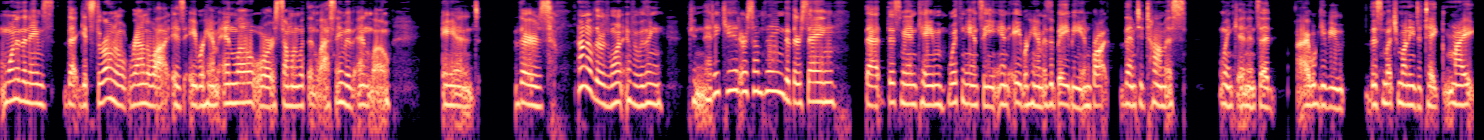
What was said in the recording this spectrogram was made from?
one of the names that gets thrown around a lot is Abraham Enlow or someone with the last name of Enlow. And there's, I don't know if there was one, if it was in Connecticut or something, that they're saying that this man came with Nancy and Abraham as a baby and brought them to Thomas Lincoln and said, I will give you this much money to take my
